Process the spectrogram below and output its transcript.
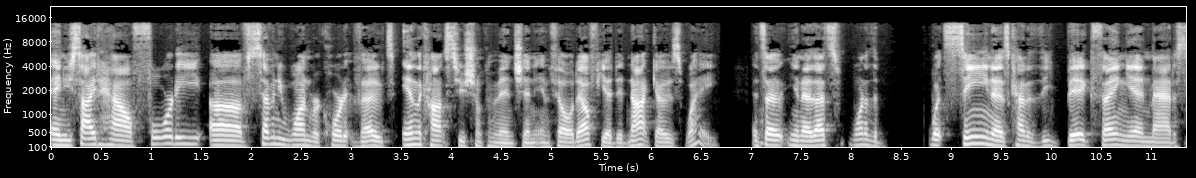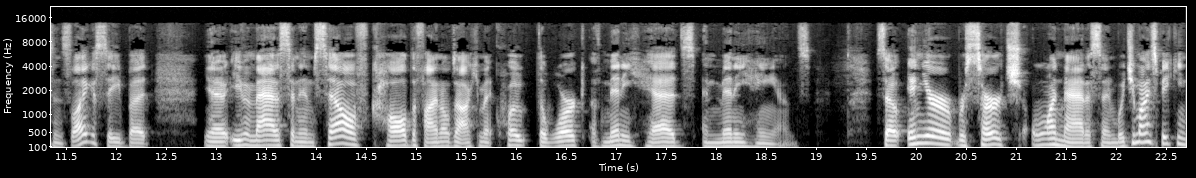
and you cite how 40 of 71 recorded votes in the Constitutional Convention in Philadelphia did not go his way. And so, you know, that's one of the what's seen as kind of the big thing in Madison's legacy. But, you know, even Madison himself called the final document, quote, the work of many heads and many hands. So, in your research on Madison, would you mind speaking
